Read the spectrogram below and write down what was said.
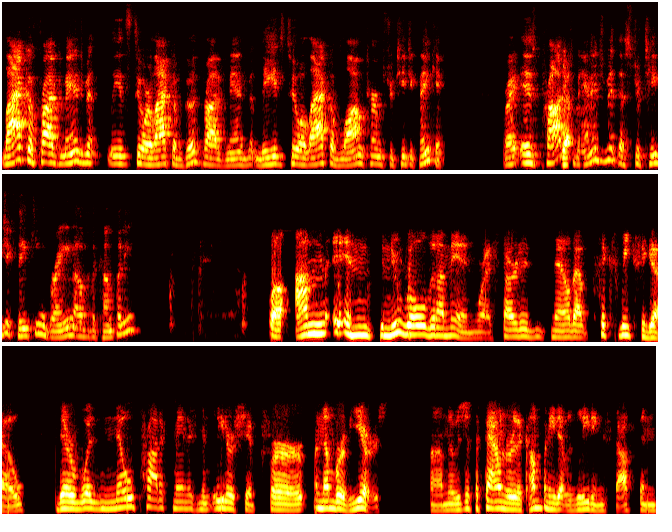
Lack of product management leads to, or lack of good product management leads to a lack of long term strategic thinking, right? Is product yep. management the strategic thinking brain of the company? Well, I'm in the new role that I'm in, where I started now about six weeks ago. There was no product management leadership for a number of years. Um, was just the founder of the company that was leading stuff, and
